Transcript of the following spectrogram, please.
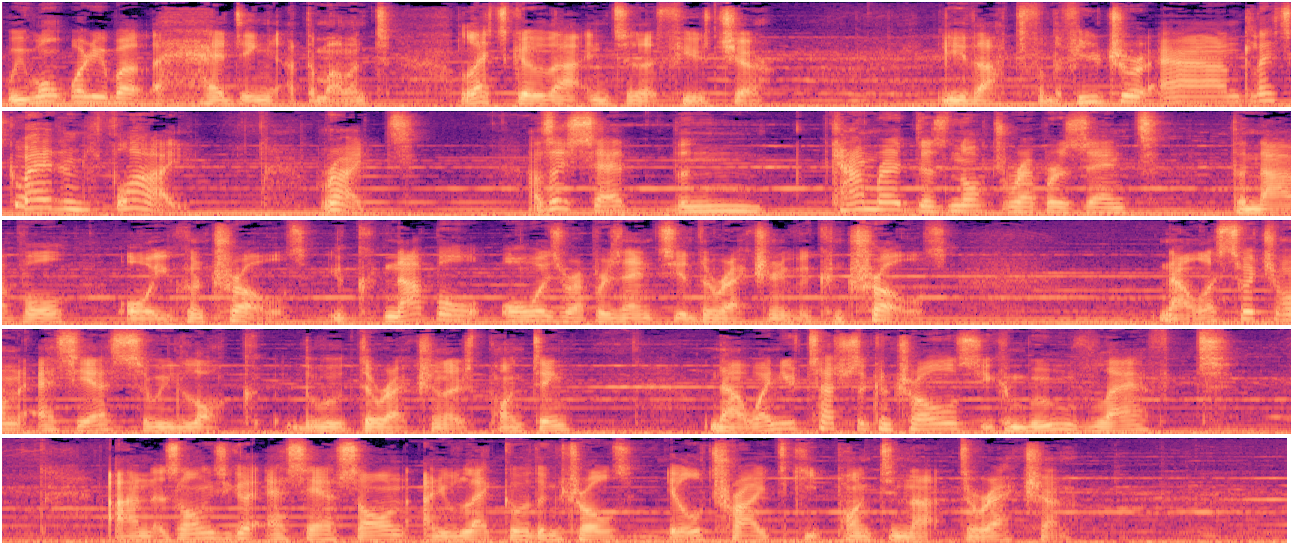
We won't worry about the heading at the moment. Let's go that into the future. Leave that for the future, and let's go ahead and fly. Right. As I said, the camera does not represent the nav ball or your controls. Your nav ball always represents your direction of your controls. Now let's switch on SAS so we lock the direction that it's pointing. Now when you touch the controls, you can move left, and as long as you got SAS on and you let go of the controls, it'll try to keep pointing that direction.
